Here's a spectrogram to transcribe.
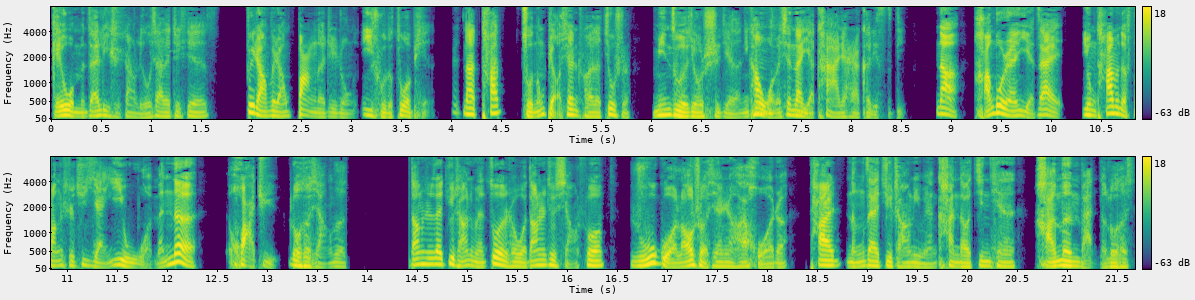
给我们在历史上留下的这些非常非常棒的这种艺术的作品。那它所能表现出来的就是民族的，就是世界的。你看，嗯我们现在也看阿加莎·克里斯蒂，那韩国人也在用他们的方式去演绎我们的话剧《骆驼祥子》。当时在剧场里面做的时候，我当时就想说，如果老舍先生还活着，他能在剧场里面看到今天韩文版的《骆驼祥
